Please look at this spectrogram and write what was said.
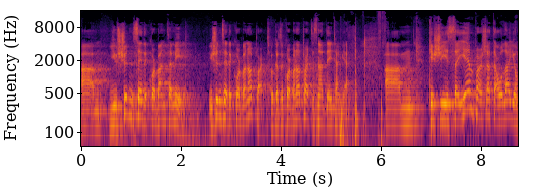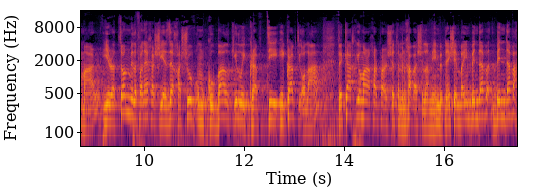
Um, you shouldn't say the korban tamid. You shouldn't say the korbanot part because the korbanot part is not daytime yet. Um, כשיסיים פרשת העולה יאמר, יהי רצון מלפניך שיהיה זה חשוב ומקובל כאילו הקרבתי, הקרבתי עולה, וכך יאמר אחר פרשת המנחה והשלמים, מפני שהם באים בנדבה.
